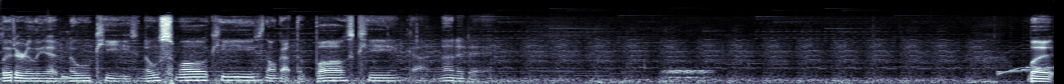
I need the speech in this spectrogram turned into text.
Literally have no keys. No small keys. Don't got the boss key. Got none of that. But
